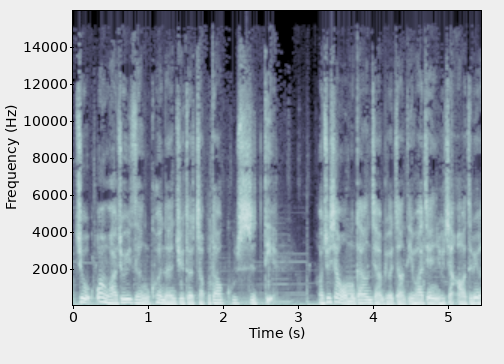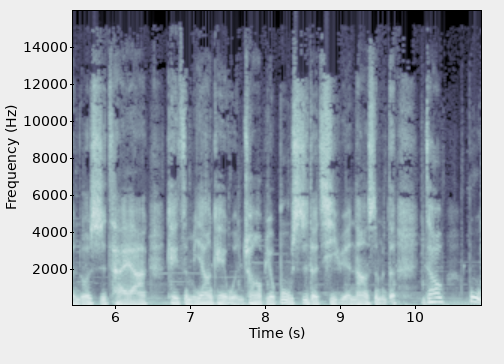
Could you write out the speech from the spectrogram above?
就万华就一直很困难，觉得找不到故事点。好，就像我们刚刚讲，比如讲迪化街，你就讲哦，这边很多食材啊，可以怎么样，可以文创，比如布饰的起源啊什么的。你知道布，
